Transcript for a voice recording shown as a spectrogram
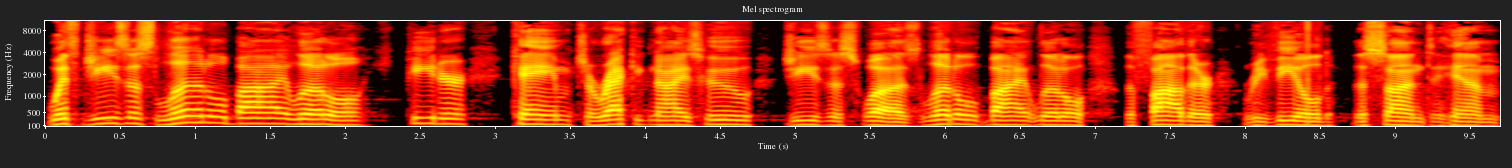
with Jesus, little by little, Peter came to recognize who Jesus was. Little by little, the Father revealed the Son to him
